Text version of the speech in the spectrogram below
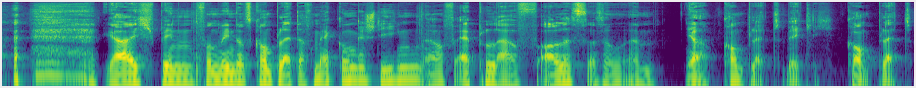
ja, ich bin von Windows komplett auf Mac umgestiegen, auf Apple, auf alles. Also ähm, ja, komplett, wirklich, komplett.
